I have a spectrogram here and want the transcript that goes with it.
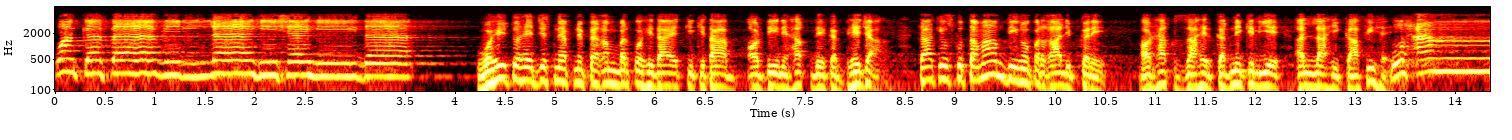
وكفى بالله شهيدا۔ وہی تو ہے جس نے اپنے پیغمبر کو ہدایت کی کتاب اور دین حق دے کر بھیجا تاکہ اس کو تمام دینوں پر غالب کرے اور حق ظاہر کرنے کے لیے اللہ ہی کافی ہے۔ محمد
